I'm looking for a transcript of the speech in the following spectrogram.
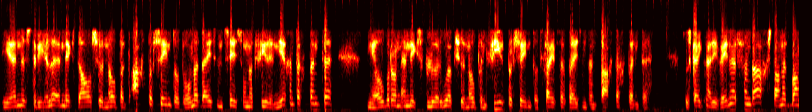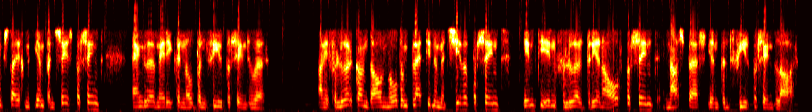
Die industriële indeks daal so 0.8% tot 100694 punte. Die Hulbron indeks verloor ook so 0.4% tot 50080 punte. As ons kyk na die wenners vandag, Standard Bank styg met 1.6%, Anglo American 0.4% hoër. Aan die verloorkant daal Northern Platinum met 7%, MTN verloor 3.5% en Naspers 1.4% laer.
